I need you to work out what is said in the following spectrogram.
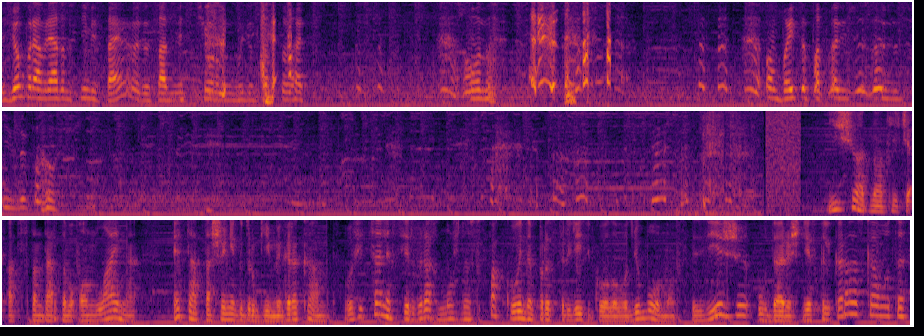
Идем прям рядом с ними ставим в этот сад вместе с черным будем танцевать. Он... Он боится подходить, что даже пизды получит. Еще одно отличие от стандартного онлайна – это отношение к другим игрокам. В официальных серверах можно спокойно прострелить голову любому. Здесь же ударишь несколько раз кого-то,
